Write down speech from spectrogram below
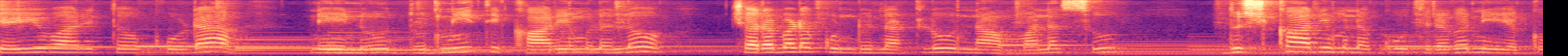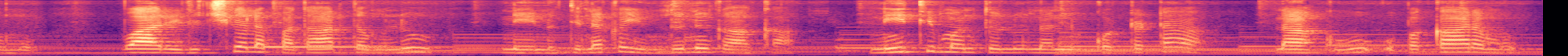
చేయువారితో కూడా నేను దుర్నీతి కార్యములలో చొరబడకుండునట్లు నా మనసు దుష్కార్యమునకు తిరగనీయకము. వారి రుచిగల పదార్థములు నేను తినక ఇందునుగాక నీతిమంతులు నన్ను కొట్టట నాకు ఉపకారము.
